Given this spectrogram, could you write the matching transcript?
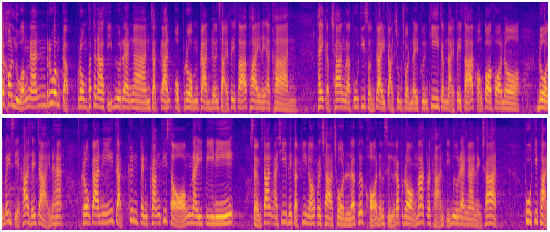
นครหลวงนั้นร่วมกับกรมพัฒนาฝีมือแรงงาน จัดการอบรมการเดินสายไฟฟ้าภายในอาคาร ให้กับช่างและผู้ที่สนใจจากชุมชนในพื้นที่จำหน่ายไฟฟ้าของกฟน โดยไม่เสียค่าใช้จ่ายนะฮะโครงการนี้จัดขึ้นเป็นครั้งที่ 2 ในปีนี้ เสริมสร้างอาชีพให้กับพี่น้องประชาชน และเพื่อขอหนังสือรับรองมาตรฐานฝีมือแรงงานแห่งชาติ ผู้ที่ผ่าน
